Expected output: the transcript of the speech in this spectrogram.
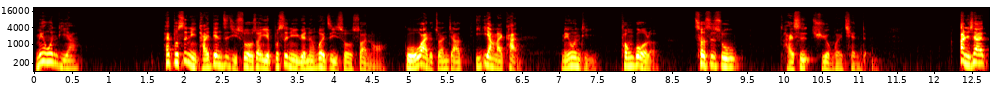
没有问题啊，还不是你台电自己说了算，也不是你原能会自己说了算哦，国外的专家一样来看，没问题，通过了，测试书还是徐永辉签的，啊，你现在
